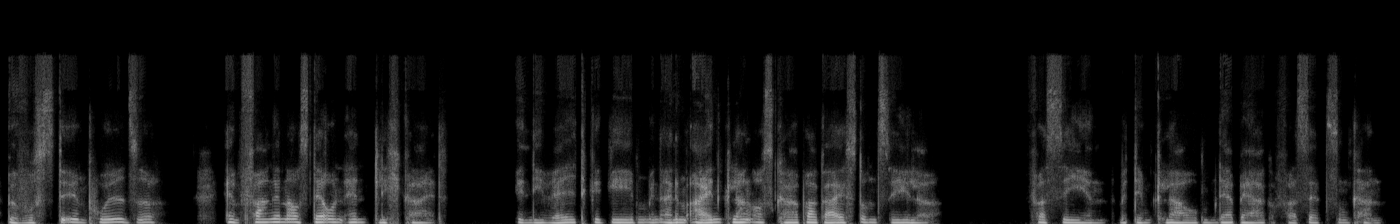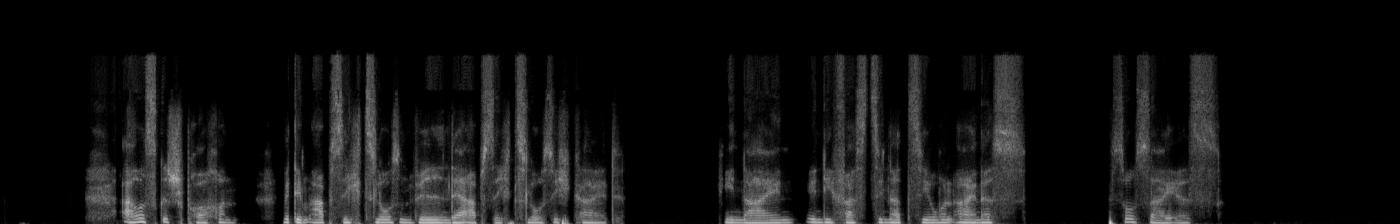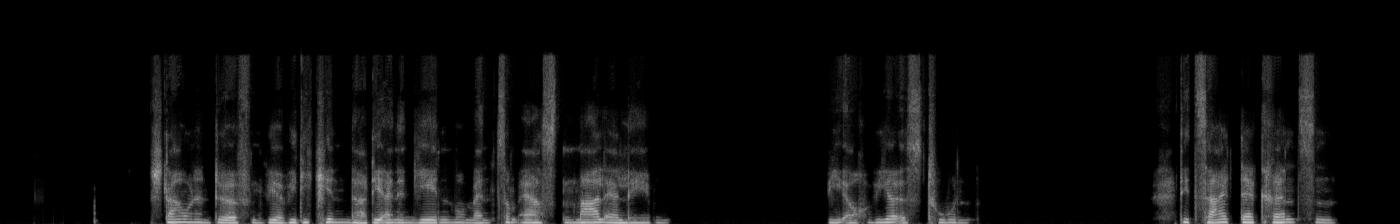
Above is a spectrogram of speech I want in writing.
Bewusste Impulse empfangen aus der Unendlichkeit, in die Welt gegeben in einem Einklang aus Körper, Geist und Seele, versehen mit dem Glauben, der Berge versetzen kann, ausgesprochen mit dem absichtslosen Willen der Absichtslosigkeit, hinein in die Faszination eines So sei es. Staunen dürfen wir wie die Kinder, die einen jeden Moment zum ersten Mal erleben, wie auch wir es tun. Die Zeit der Grenzen,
